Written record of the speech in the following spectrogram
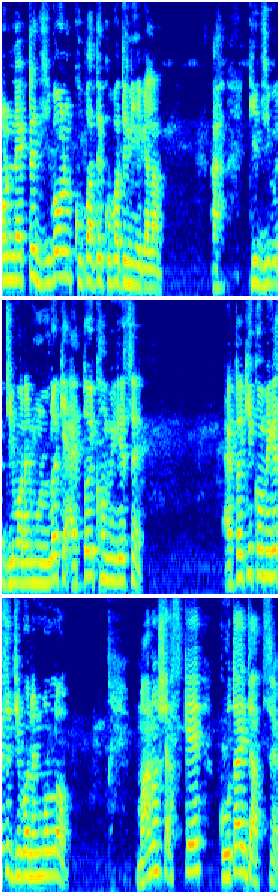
অন্য একটা জীবন কুপাতে কুপাতে নিয়ে গেলাম? আহ, কি জীব- জীবনের মূল্য কি এতই কমে গেছে? এতই কি কমে গেছে জীবনের মূল্য? মানুষ আজকে কোথায় যাচ্ছে?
